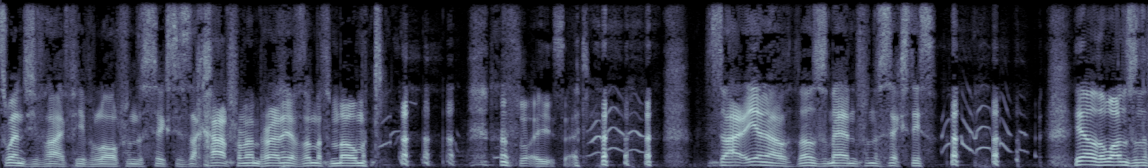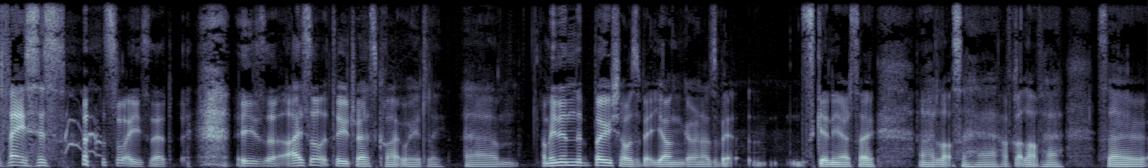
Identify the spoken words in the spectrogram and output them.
25 people all from the 60s. I can't remember any of them at the moment. That's what he said. so, you know, those men from the 60s. Know, the ones with the faces. That's what he said. He's. Uh, I sort of do dress quite weirdly. Um, I mean, in the Boosh, I was a bit younger and I was a bit skinnier, so I had lots of hair. I've got a lot of hair, so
